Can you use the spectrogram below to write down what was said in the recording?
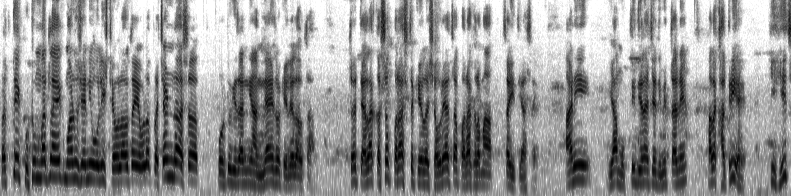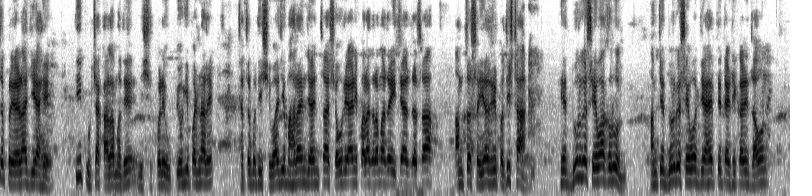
प्रत्येक कुटुंबातला एक माणूस यांनी ओलीस ठेवला होता. एवढं प्रचंड असं पोर्तुगीजांनी अन्याय जो केलेला होता तर त्याला कसं परास्त केलं? शौर्याचा पराक्रमाचा इतिहास आहे. आणि या मुक्तिदिनाच्या निमित्ताने मला खात्री आहे की हीच प्रेरणा जी आहे ती पुढच्या काळामध्ये निश्चितपणे उपयोगी पडणार आहे. छत्रपती शिवाजी महाराजांचा शौर्य आणि पराक्रमाचा इतिहास जसा आमचं सह्याद्री प्रतिष्ठान हे दुर्ग सेवा करून आमचे दुर्गसेवक जे आहेत ते त्या ठिकाणी जाऊन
